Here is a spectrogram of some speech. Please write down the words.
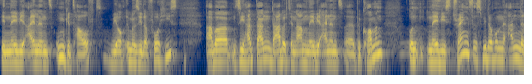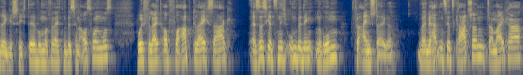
in Navy Island umgetauft, wie auch immer sie davor hieß. Aber sie hat dann dadurch den Namen Navy Island äh, bekommen. Und Navy Strength ist wiederum eine andere Geschichte, wo man vielleicht ein bisschen ausholen muss, wo ich vielleicht auch vorab gleich sage, es ist jetzt nicht unbedingt ein Rum, für Einsteiger. Weil wir hatten es jetzt gerade schon, Jamaika,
